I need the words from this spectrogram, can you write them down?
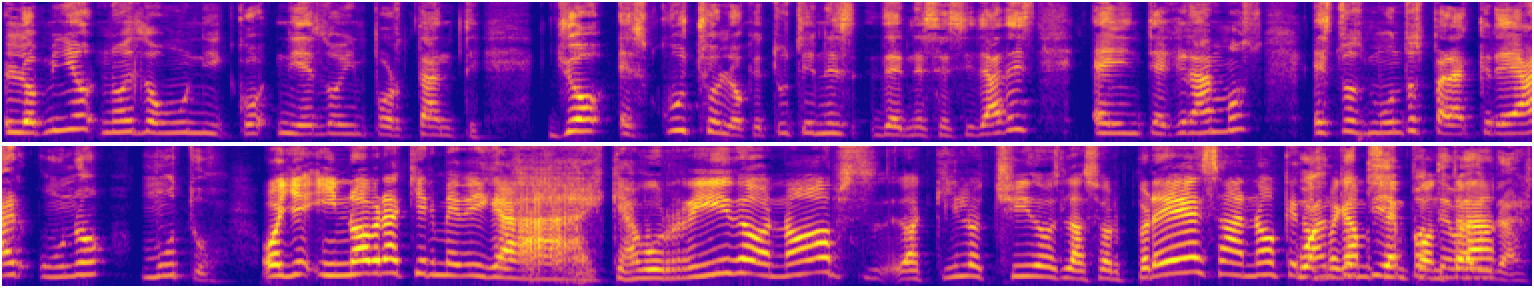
lo mío no es lo único ni es lo importante. Yo escucho lo que tú tienes de necesidades e integramos estos mundos para crear uno mutuo. Oye, y no habrá quien me diga, ay, qué aburrido, ¿no? Pues aquí lo chido es la sorpresa, ¿no? Que nos ¿Cuánto vayamos a tiempo te va a encontrar. durar?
